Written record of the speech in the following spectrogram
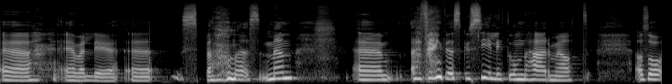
er veldig spennende. Men jeg tenkte jeg skulle si litt om det her med at altså,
